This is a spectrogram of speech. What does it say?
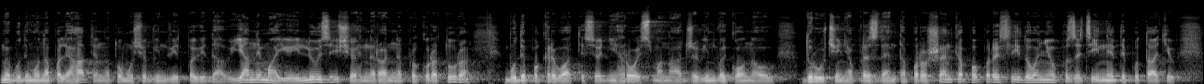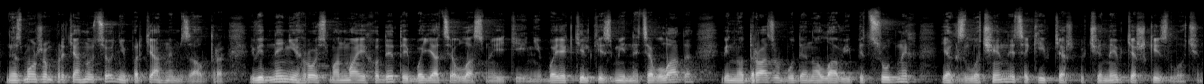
ми будемо наполягати на тому, щоб він відповідав. Я не маю ілюзій, що Генеральна прокуратура буде покривати сьогодні Гройсмана, адже він виконував доручення президента Порошенка по переслідуванню опозиційних депутатів. Не зможемо притягнути сьогодні, притягнемо завтра. Віднині Гройсман має ходити і бояться власної тіні. Бо як тільки зміниться влада, він одразу буде на лаві підсудних як злочинець, який вчинив тяжкий злочин.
